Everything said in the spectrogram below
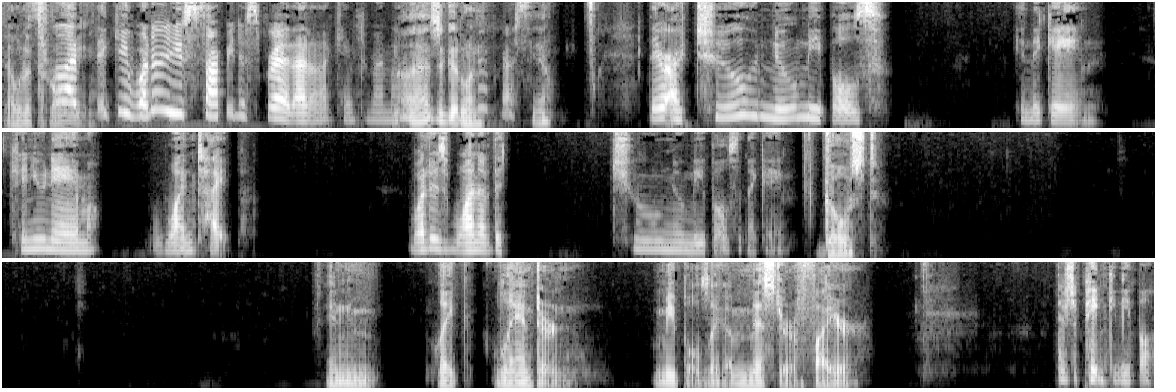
That would have thrown Well, I'm me. thinking, what are you stopping to spread? I don't know. It came to my mind. No, that's a good one. Crabgrass. yeah. There are two new meeples in the game. Can you name one type? What is one of the two new meeples in the game? Ghost. And like lantern meeples, like a mist or a fire. There's a pink meeple.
